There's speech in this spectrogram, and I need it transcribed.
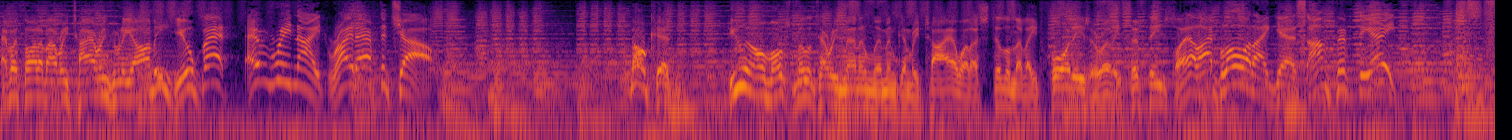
ever thought about retiring from the Army? You bet. Every night, right after chow. No kidding. Do you know most military men and women can retire while they're still in their late 40s or early 50s? Well, I blow it, I guess. I'm 58.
